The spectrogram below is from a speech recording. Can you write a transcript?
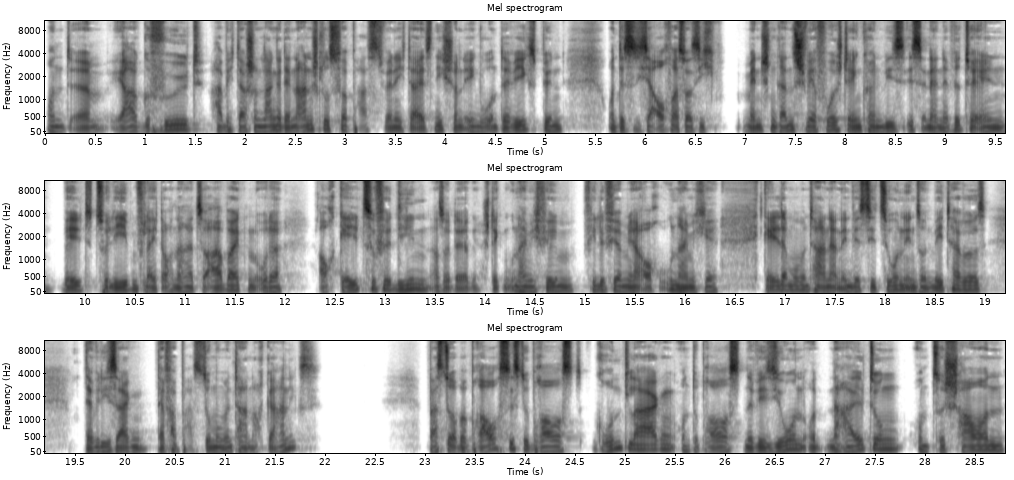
und ähm, ja, gefühlt habe ich da schon lange den Anschluss verpasst, wenn ich da jetzt nicht schon irgendwo unterwegs bin. Und das ist ja auch was, was sich Menschen ganz schwer vorstellen können, wie es ist, in einer virtuellen Welt zu leben, vielleicht auch nachher zu arbeiten oder auch Geld zu verdienen. Also da stecken unheimlich viel, viele Firmen ja auch unheimliche Gelder momentan an Investitionen in so ein Metaverse. Da würde ich sagen, da verpasst du momentan noch gar nichts. Was du aber brauchst, ist, du brauchst Grundlagen und du brauchst eine Vision und eine Haltung, um zu schauen,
